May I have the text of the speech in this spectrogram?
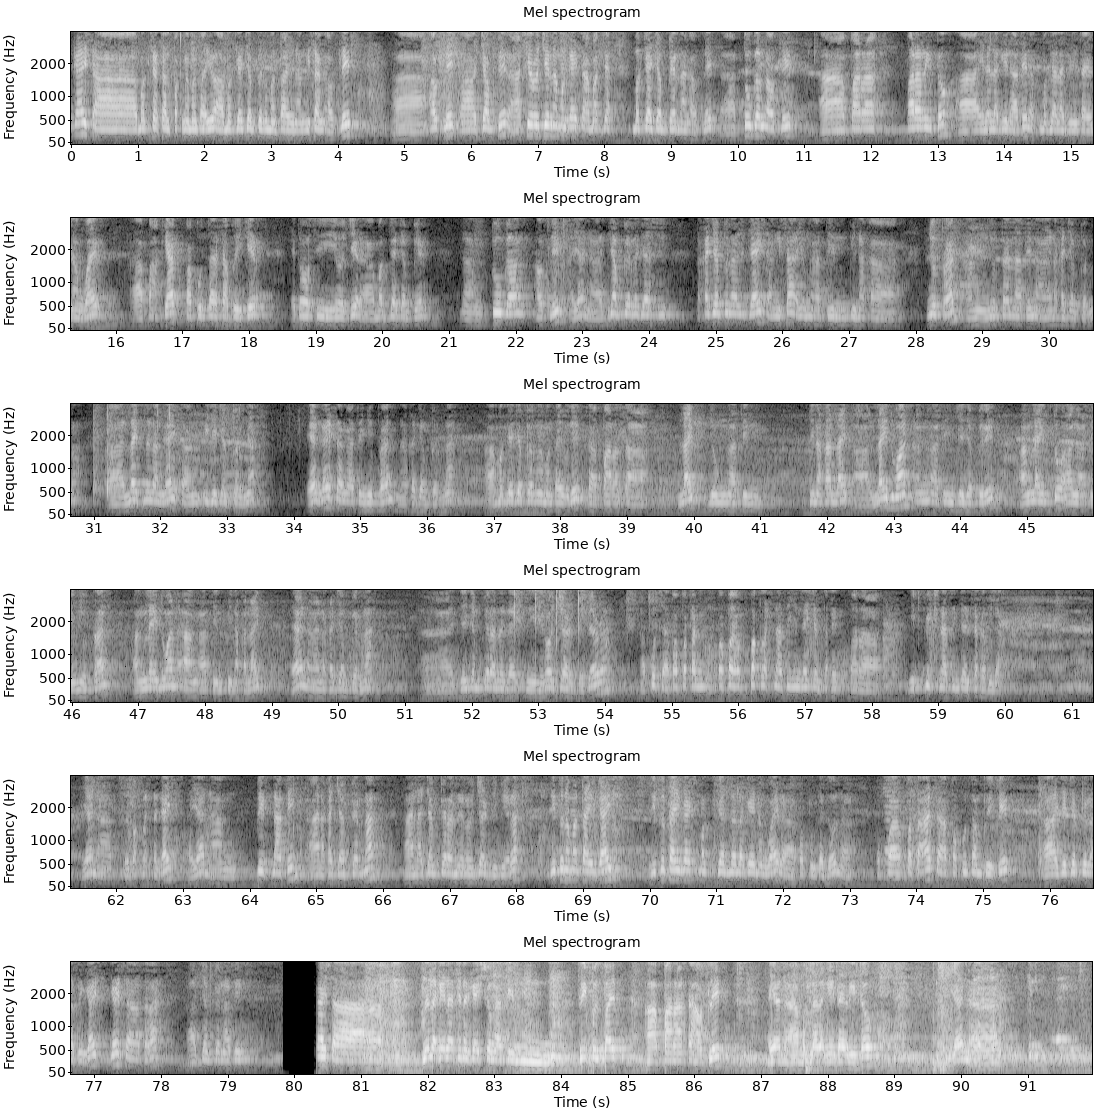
Guys, ah magsasalpak naman tayo, ah magja-jumper naman tayo ng isang outlet. Ah, outlet, ah, jumper. Ah, si Roger naman guys, ah, magja, magja-jumper ng outlet. Ah, tugang outlet ah, para para rito, ah, ilalagay natin at maglalagay tayo ng wire ah, paakyat papunta sa breaker. Ito si Roger, ah, magja-jumper ng tugang outlet. Ayan, ah, jumper na si naka-jumper na guys, ang isa yung atin pinaka neutral. Ang neutral natin ay naka-jumper na. Ah, live na lang guys ang ija-jumper niya. Ayan guys, ang ating neutral, naka-jumper na. Ah, magja-jumper naman tayo ulit sa para sa live, yung ating pinaka-live. Ah, line 1 ang ating jajumperin. Ang line 2 ang ating neutral. Ang line 1 ang ating pinaka-live. Ayan, ah, naka-jumper na. Uh, jajumperan na guys ni Roger De Vera. Tapos uh, papatang, papabaklas natin yung guys yung takip para i-fix natin dyan sa kabila. Ayan, uh, babaklas na guys. Ayan, ang plate natin. Uh, naka-jumper na. Uh, na-jumperan ni Roger De Vera. Dito naman tayo guys. Dito tayo guys maglalagay ng wire uh, papunta doon. Uh, pa, pataas, uh, papuntang breaker. Uh, jumper natin guys. Guys, uh, tara. Uh, jumper natin. Guys, ah nalagay natin na guys yung ating 3.5 ah, para sa outlet. Ayan, ah, maglalagay tayo rito. Diyan, ah,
